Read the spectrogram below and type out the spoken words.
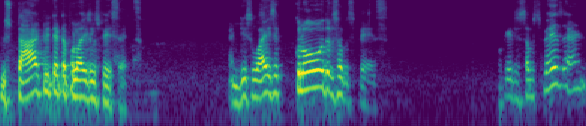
You start with a topological space X. And this Y is a closed subspace. Okay, it's a subspace and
